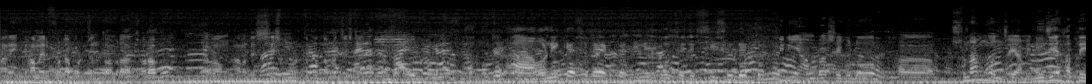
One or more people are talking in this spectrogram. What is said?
মানে ঘামের ফোঁটা পর্যন্ত আমরা ঝরাবো এবং আমাদের শেষ মুহূর্ত পর্যন্ত আমরা চেষ্টা করব। অনেকে আসলে একটা জিনিস বলছে যে শিশুদের জন্য নিয়ে আমরা সেগুলো সুনামগঞ্জে আমি নিজে হাতে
